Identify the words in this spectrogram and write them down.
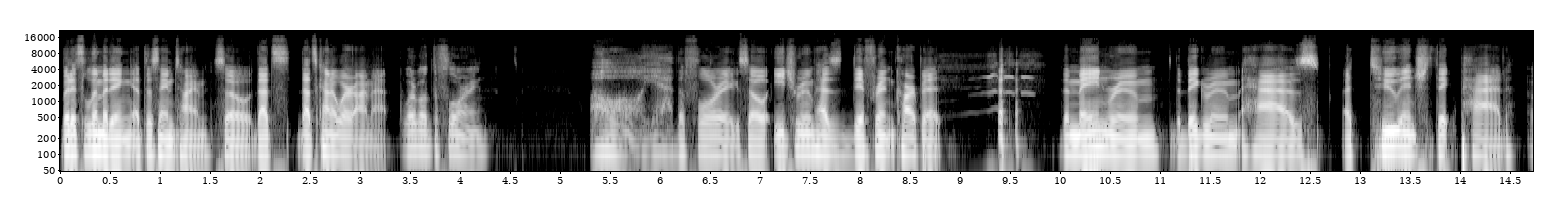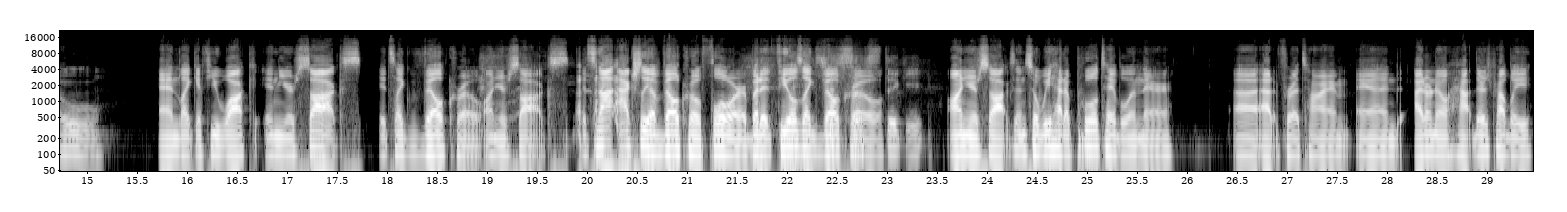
but it's limiting at the same time. So that's that's kind of where I'm at. What about the flooring? Oh yeah, the flooring. So each room has different carpet. the main room, the big room, has a two inch thick pad. Oh, And like if you walk in your socks, it's like Velcro on your socks. It's not actually a Velcro floor, but it feels like so Velcro sticky. on your socks. And so we had a pool table in there uh, at for a time, and I don't know how. There's probably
